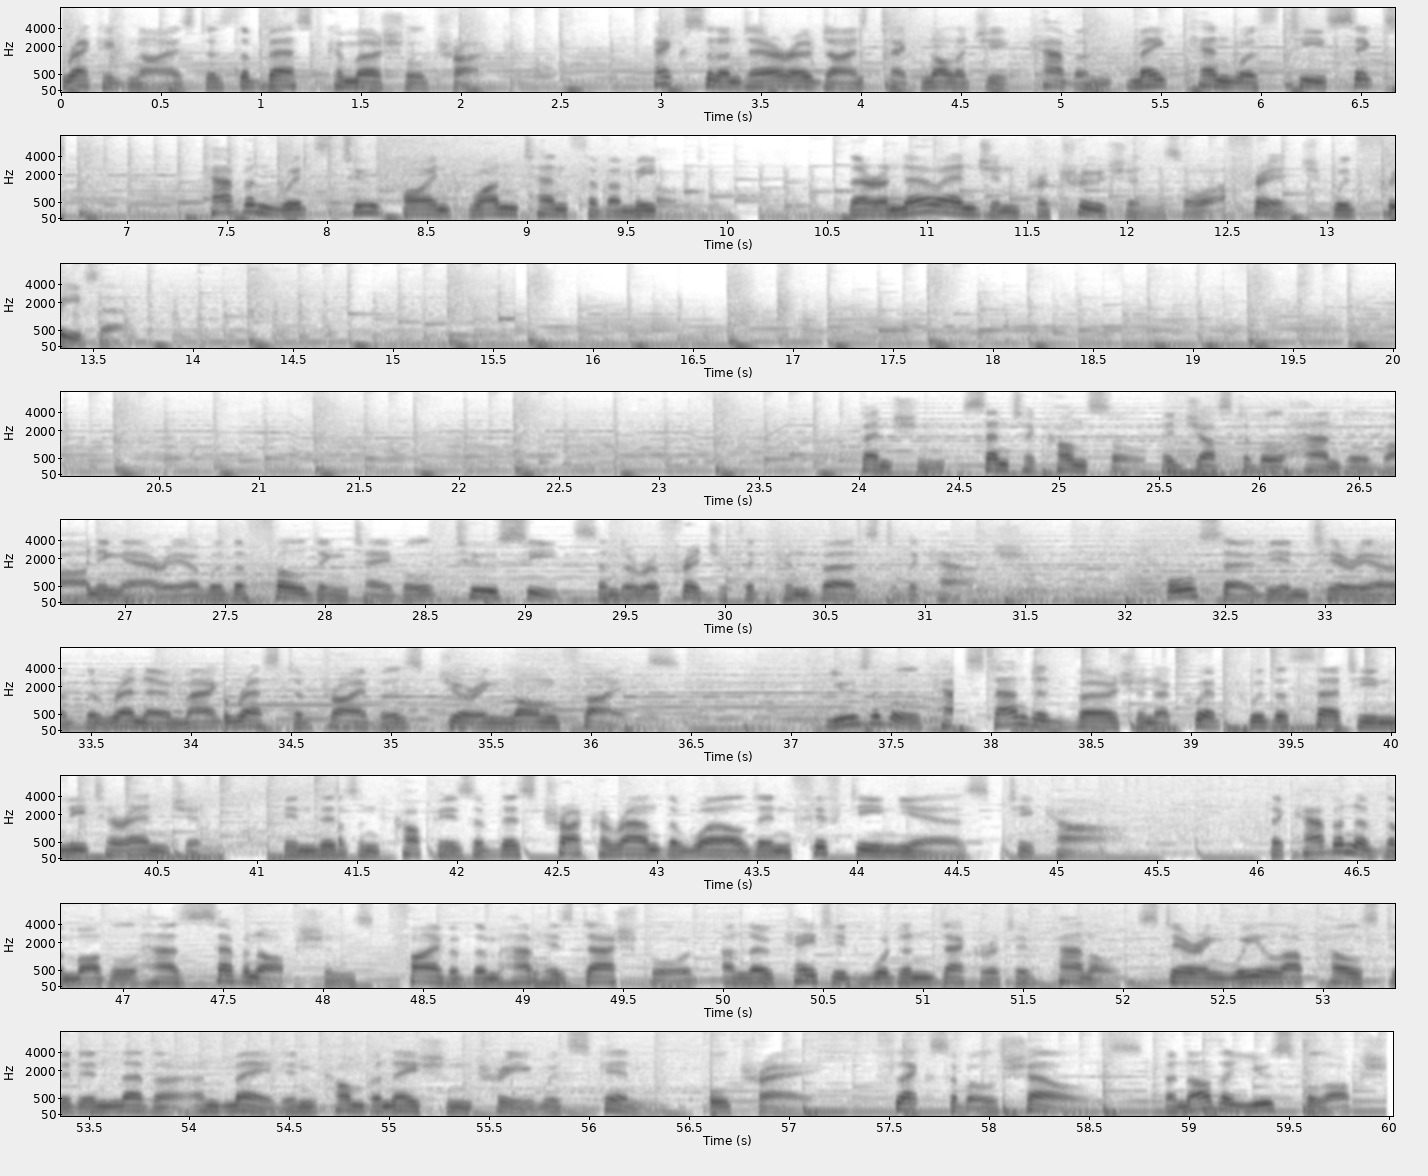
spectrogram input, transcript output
recognized as the best commercial truck. Excellent aerodynamic technology, cabin, make Kenworth T6. Cabin width 2.1 tenth of a meter. There are no engine protrusions or a fridge, with freezer. Suspension, center console, adjustable handlebar, dining area with a folding table, two seats and a refrigerator that converts to the couch. Also the interior of the Renault Mag rest of drivers during long flights. Usable standard version equipped with a 13-liter engine. In this and copies of this truck around the world in 15 years, T-Car. The cabin of the model has seven options, five of them have his dashboard, a located wooden decorative panel, steering wheel upholstered in leather and made in combination tree with skin, full tray, flexible shelves. Another useful option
